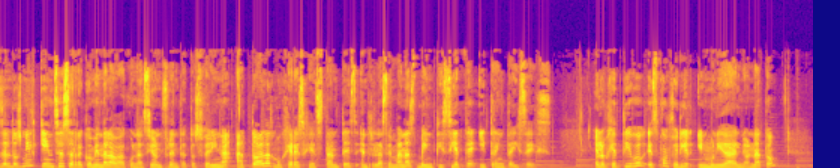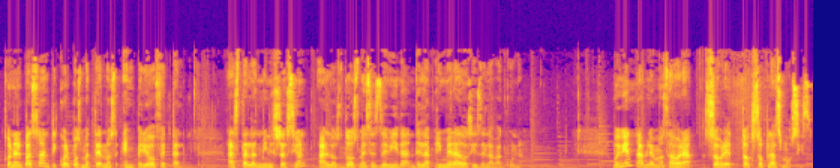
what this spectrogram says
Desde el 2015 se recomienda la vacunación frente a tosferina a todas las mujeres gestantes entre las semanas 27 y 36. El objetivo es conferir inmunidad al neonato con el paso de anticuerpos maternos en periodo fetal, hasta la administración a los dos meses de vida de la primera dosis de la vacuna. Muy bien, hablemos ahora sobre toxoplasmosis.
